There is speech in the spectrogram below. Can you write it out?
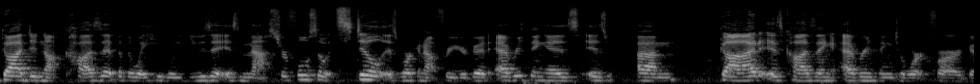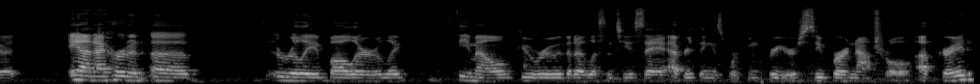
God did not cause it, but the way He will use it is masterful. So it still is working out for your good. Everything is is um, God is causing everything to work for our good. And I heard an, uh, a really baller like female guru that I listen to say everything is working for your supernatural upgrade.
